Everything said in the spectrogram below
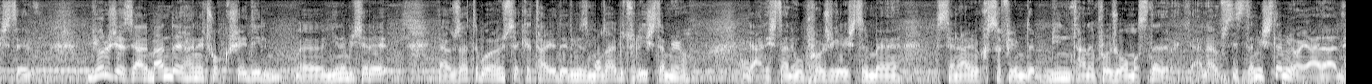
işte göreceğiz yani ben de hani çok şey değilim. Ee, yine bir kere yani özellikle bu ön sekreterya dediğimiz model bir türlü işlemiyor. Yani işte hani bu proje geliştirme, senaryo kısa filmde bin tane proje olması ne demek yani sistem işlemiyor yani hani.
